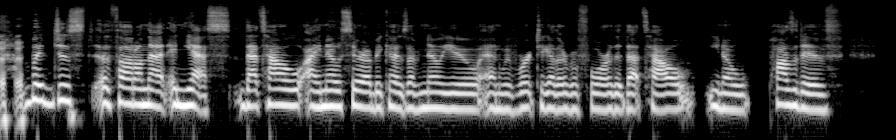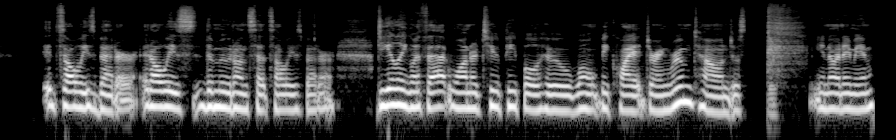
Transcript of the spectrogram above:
but just a thought on that. And yes, that's how I know Sarah because I've know you and we've worked together before. That that's how you know positive. It's always better. It always the mood on set's always better. Dealing with that one or two people who won't be quiet during room tone, just you know what I mean.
